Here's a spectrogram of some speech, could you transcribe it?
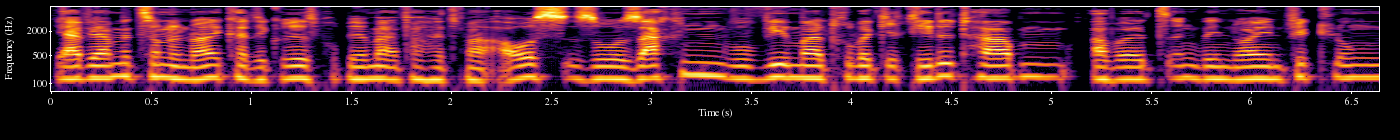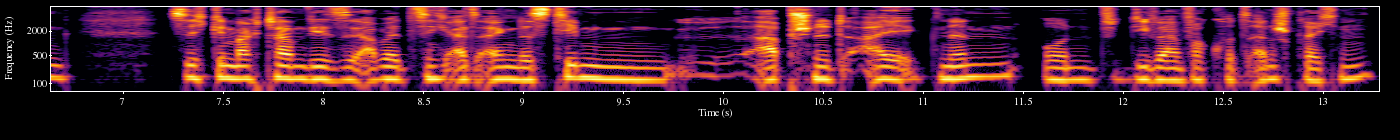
Ja, wir haben jetzt so eine neue Kategorie, das probieren wir einfach jetzt mal aus. So Sachen, wo wir mal drüber geredet haben, aber jetzt irgendwie neue Entwicklungen sich gemacht haben, die sie aber jetzt nicht als eigenes Themenabschnitt eignen und die wir einfach kurz ansprechen.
